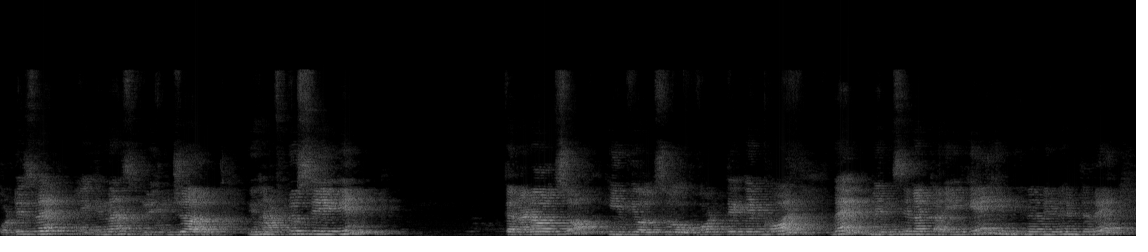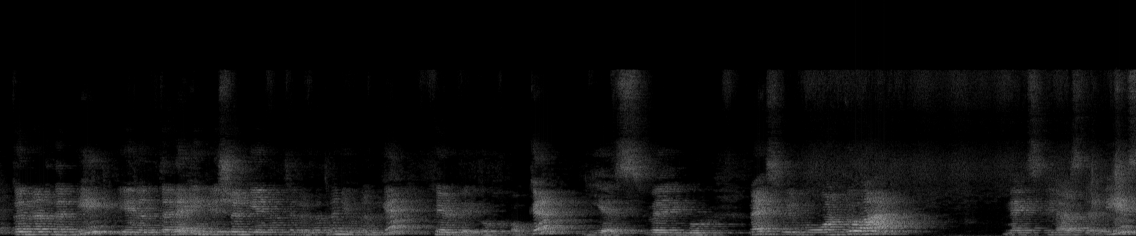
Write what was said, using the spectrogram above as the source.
what is that i can ask brinjal you have to say in ಕನ್ನಡ ಆಲ್ಸೋ ಹಿಂದಿ ಆಲ್ಸೋ ವಾಟ್ ದೇ ಕ್ಯಾನ್ ಕಾಲ್ ದೆನ್ ಮೆಣಸಿನಕಾಯಿಗೆ ಹಿಂದಿನಲ್ಲಿ ಏನು ಹೇಳ್ತಾರೆ ಕನ್ನಡದಲ್ಲಿ ಏನಂತಾರೆ ಇಂಗ್ಲಿಷಲ್ಲಿ ಏನಂತಾರೆ ಅನ್ನೋದನ್ನ ನೀವು ನನಗೆ ಹೇಳಬೇಕು ಓಕೆ Yes, very good. Next, we'll move on to our next class that is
